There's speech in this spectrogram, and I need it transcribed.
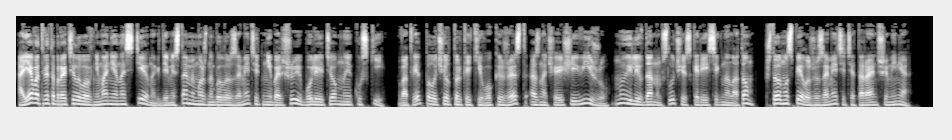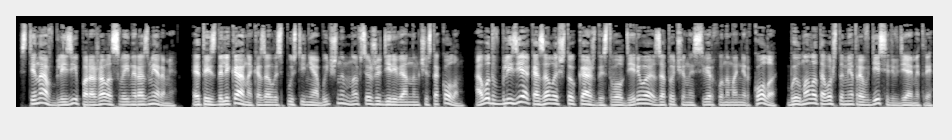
А я в ответ обратил его внимание на стены, где местами можно было заметить небольшие, более темные куски. В ответ получил только кивок и жест, означающий «вижу», ну или в данном случае скорее сигнал о том, что он успел уже заметить это раньше меня. Стена вблизи поражала своими размерами. Это издалека она казалась пусть и необычным, но все же деревянным чистоколом. А вот вблизи оказалось, что каждый ствол дерева, заточенный сверху на манер кола, был мало того, что метров 10 в диаметре,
